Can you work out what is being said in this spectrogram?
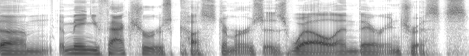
um, manufacturers' customers as well and their interests?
